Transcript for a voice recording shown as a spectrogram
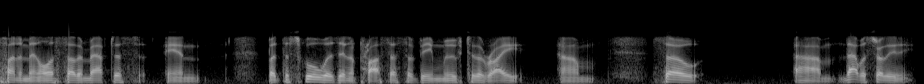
fundamentalist Southern Baptists, and but the school was in a process of being moved to the right. Um, so um, that was certainly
